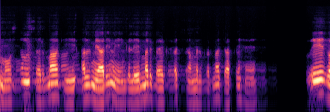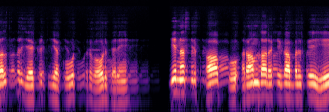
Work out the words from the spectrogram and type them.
मौसम सरमा की अलमियारी में ग्लेमर का एक टच शामिल करना चाहते हैं तो एक गल्त पर जैकेट या कोट पर गौर करें। ये न सिर्फ़ आपको आरामदाह रखेगा, बल्कि ये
